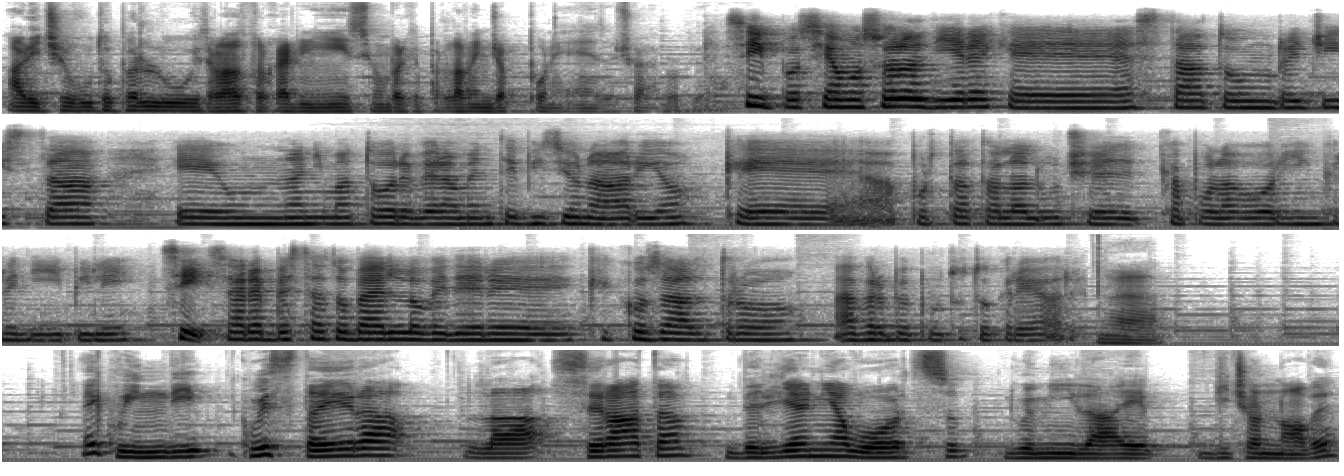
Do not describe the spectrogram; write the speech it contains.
ha ricevuto per lui tra l'altro carinissimo perché parlava in giapponese cioè proprio Sì, possiamo solo dire che è stato un regista e un animatore veramente visionario che ha portato alla luce capolavori incredibili. Sì, sarebbe stato bello vedere che cos'altro avrebbe potuto creare. Eh. E quindi questa era la serata degli Annie Awards 2019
